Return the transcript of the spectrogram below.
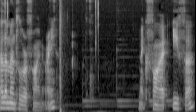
elemental refinery make fire ether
